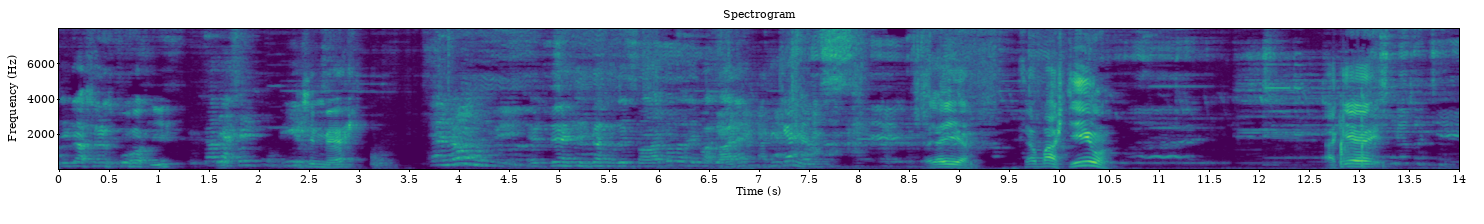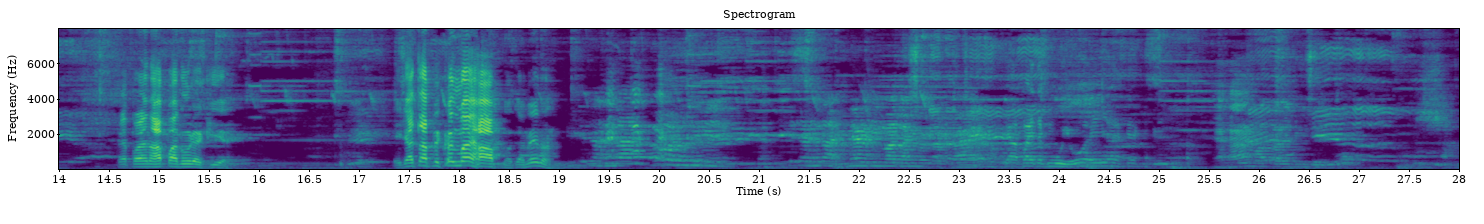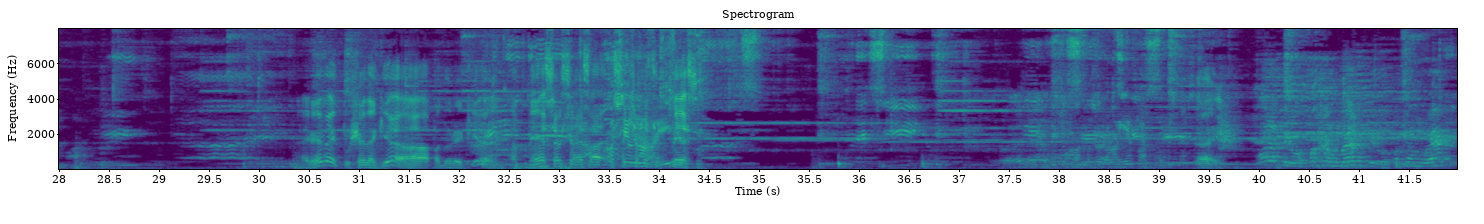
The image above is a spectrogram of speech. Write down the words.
Desgraçando os porros aqui. Esse mexe. É não, meu filho. Ele tem a desgraça dele pra lá e pra trazer pra cá, né? Aqui quer não. Olha aí, ó. Esse é o Bastinho. Aqui é. Preparando a rapadura aqui, ó. Ele já tá ficando mais rápido, ó, tá vendo? Já vai da moiô aí. é- Tá vendo aí? Puxando aqui, a rapadura aqui, ó. A peça, essa, essa, essa chama essa peça. Aí. Bora, Peru. Faça a moeda, Peru. Faça a moeda.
